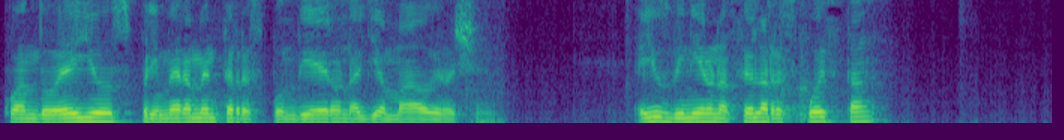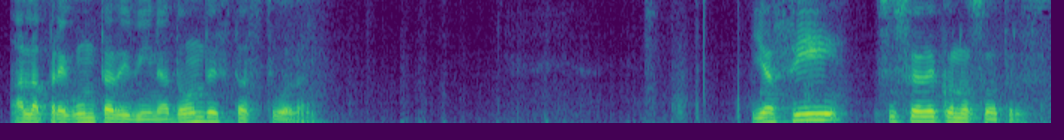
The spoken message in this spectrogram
cuando ellos primeramente respondieron al llamado de Hashem. Ellos vinieron a hacer la respuesta a la pregunta divina, ¿dónde estás tú, Adán? Y así sucede con nosotros.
